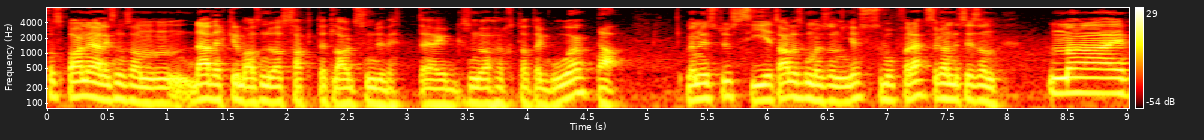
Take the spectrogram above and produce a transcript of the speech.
For Spania er liksom sånn Der virker det bare som du har sagt et lag som du vet Som du har hørt at er gode. Ja. Men hvis du sier Italia, så kommer det sånn Jøss, hvorfor det? Så kan du si sånn Nei.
